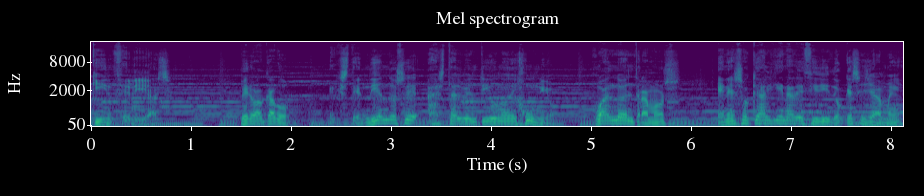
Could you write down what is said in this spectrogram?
15 días. Pero acabó extendiéndose hasta el 21 de junio, cuando entramos en eso que alguien ha decidido que se llame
